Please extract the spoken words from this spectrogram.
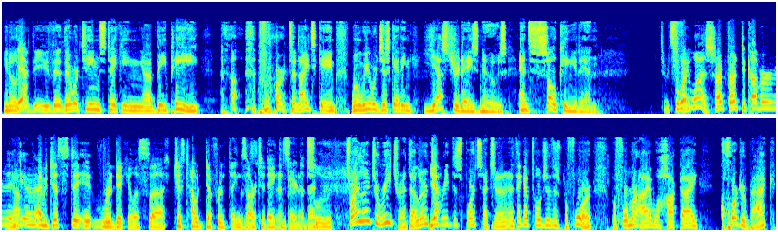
You know, Yeah. the, the, the, there were teams taking uh, BP for tonight's game when we were just getting yesterday's news and soaking it in. It's the way it was. Front, front to cover. Yeah. I mean, just it, ridiculous. Uh, just how different things are today That's compared to then. absolutely. So I learned to read, Trent. I learned to read the sports section. And I think I've told you this before. But former Iowa Hawkeye quarterback,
